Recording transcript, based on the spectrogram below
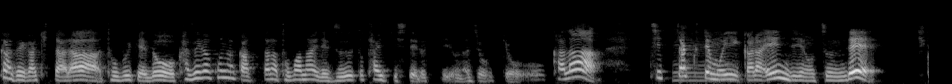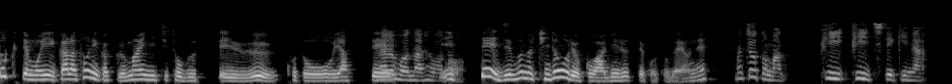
風が来たら飛ぶけど、風が来なかったら飛ばないでずっと待機してるっていうような状況から、ちっちゃくてもいいからエンジンを積んで、低くてもいいからとにかく毎日飛ぶっていうことをやっていっど。て、自分の機動力を上げるってことだよね。まあ、ちょっとまあ、ピピーチ的な、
